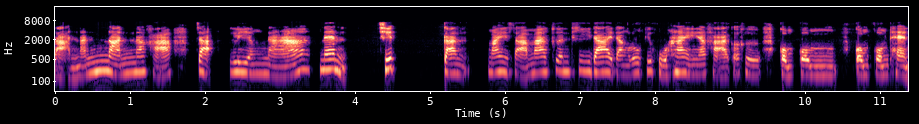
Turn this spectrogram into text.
สารนั้นๆนนะคะ จะเรียงหนาแน่นชิดกันไม่สามารถเคลื่อนที่ได้ดังรูปที่ครูให้นะคะ ก็คือกลมๆกลมๆแทน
